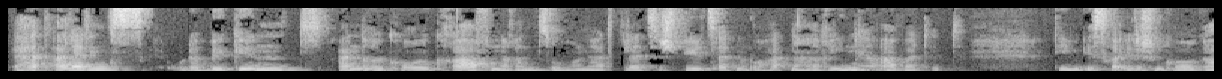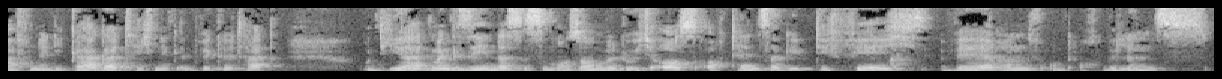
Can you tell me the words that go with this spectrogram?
Er hat allerdings oder beginnt, andere Choreografen ranzuholen. Er hat letzte Spielzeit mit Ohad Naharin gearbeitet, dem israelischen Choreografen, der die Gaga-Technik entwickelt hat. Und hier hat man gesehen, dass es im Ensemble durchaus auch Tänzer gibt, die fähig wären und auch willens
